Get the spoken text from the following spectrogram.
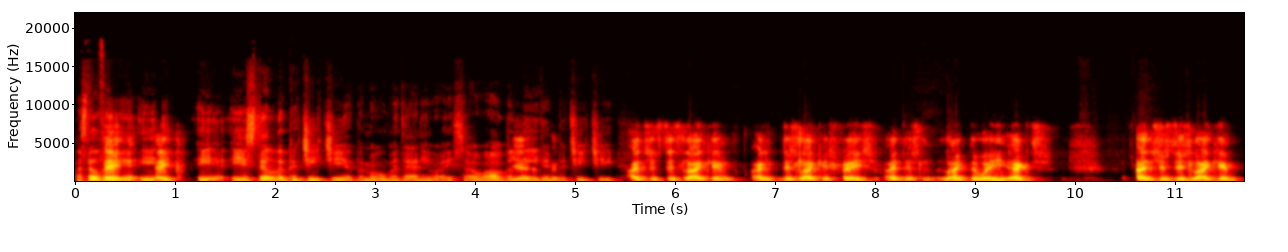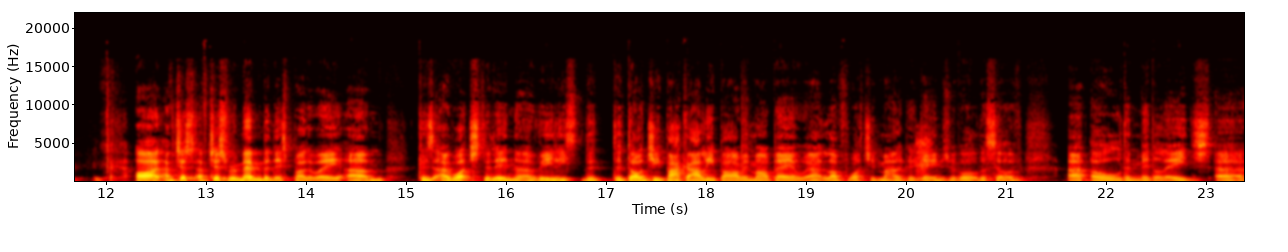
I still think Eight, he, he, eight. he he's still the Pichichi at the moment anyway. So oh, the Yeah, leading Pichichi. I just dislike him. I dislike his face. I dislike the way he acts. I just dislike him. Oh, I've just I've just remembered this by the way, um, because I watched it in a really the, the dodgy back alley bar in Marbella where I love watching Malaga games with all the sort of uh, old and middle aged, uh,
